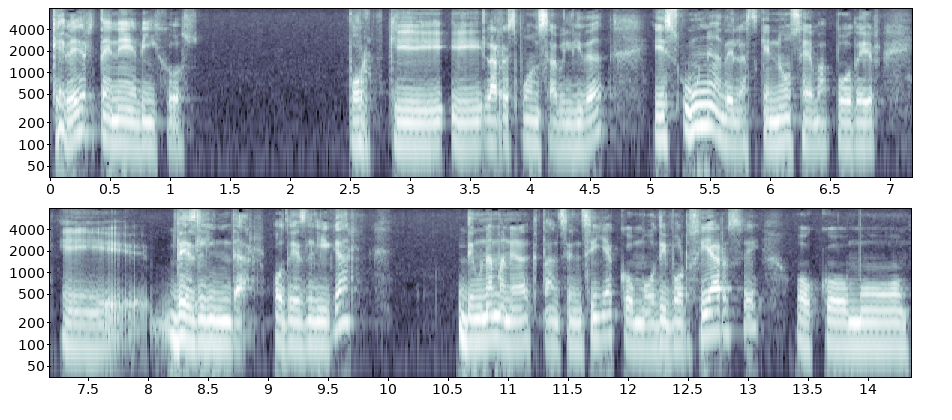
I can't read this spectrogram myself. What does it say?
querer tener hijos, porque eh, la responsabilidad es una de las que no se va a poder eh, deslindar o desligar de una manera tan sencilla como divorciarse o como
